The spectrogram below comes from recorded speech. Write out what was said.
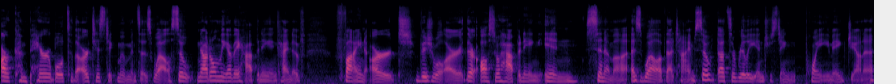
are comparable to the artistic movements as well. So not only are they happening in kind of fine art, visual art, they're also happening in cinema as well of that time. So that's a really interesting point you make, Gianna.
